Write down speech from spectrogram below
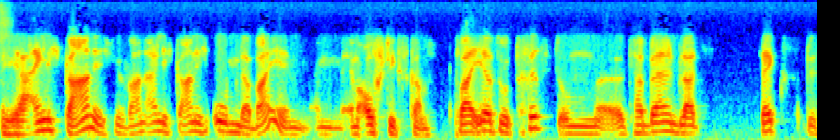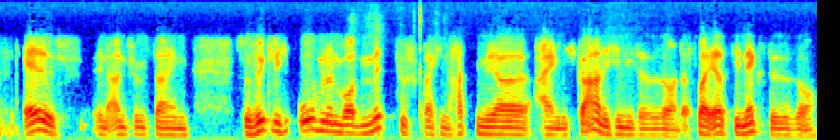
Ja, eigentlich gar nicht. Wir waren eigentlich gar nicht oben dabei im, im, im Aufstiegskampf. Es war eher so trist um äh, Tabellenplatz 6 bis 11 in Anführungszeichen. So wirklich oben ein Wort mitzusprechen hatten wir eigentlich gar nicht in dieser Saison. Das war erst die nächste Saison.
